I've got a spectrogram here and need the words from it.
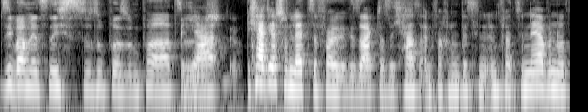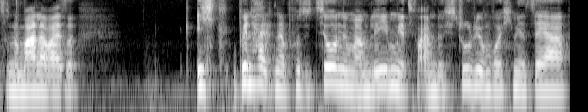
sie war mir jetzt nicht so super sympathisch. Ja, ich hatte ja schon letzte Folge gesagt, dass ich Hass einfach ein bisschen inflationär benutze. Normalerweise, ich bin halt in der Position in meinem Leben, jetzt vor allem durchs Studium, wo ich mir sehr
